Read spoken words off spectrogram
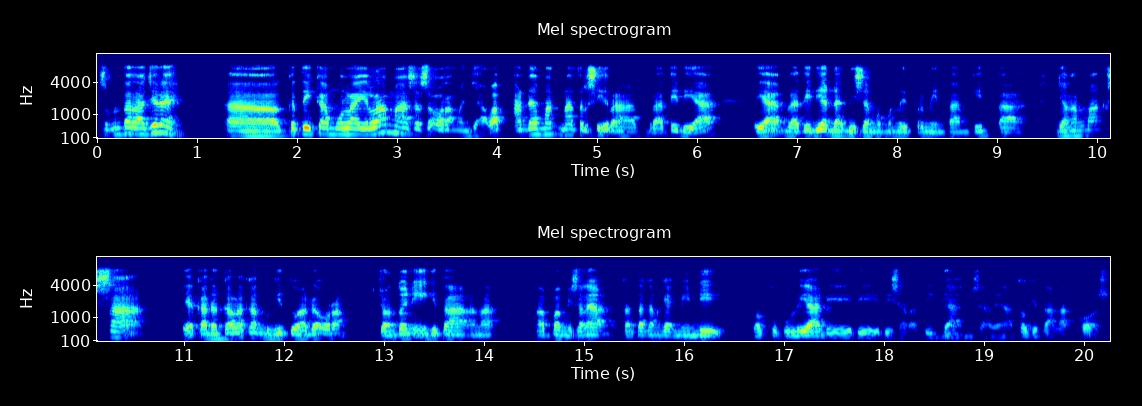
sebentar aja deh. Uh, ketika mulai lama seseorang menjawab ada makna tersirat. Berarti dia ya berarti dia tidak bisa memenuhi permintaan kita. Jangan maksa. Ya kadang-kala kan begitu. Ada orang contoh ini kita anak apa misalnya katakan kayak Mindi waktu kuliah di di di tiga misalnya atau kita anak kos.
